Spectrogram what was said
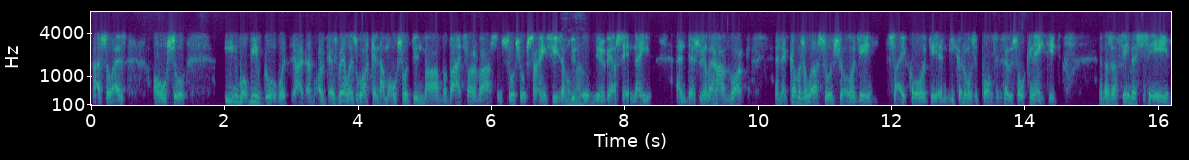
That's all it is. Also, Ian, what we've got, what, as well as working, I'm also doing my, my Bachelor of Arts in Social Sciences. I'm Oh, doing wow. university at night, and it's really hard work. And it covers a lot of sociology, psychology, and economics and politics, how it's all connected. And there's a famous uh,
